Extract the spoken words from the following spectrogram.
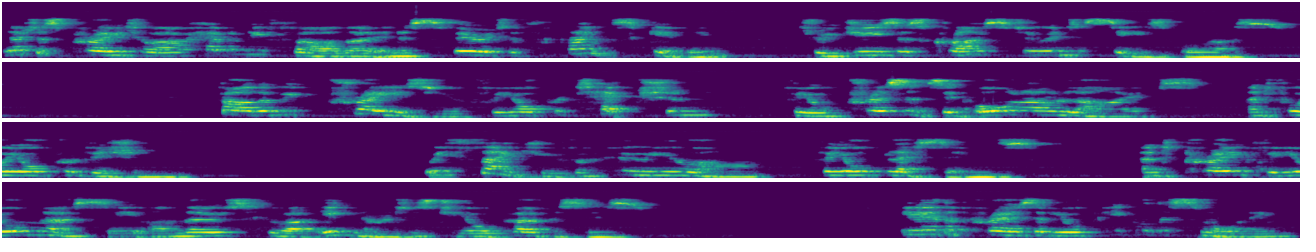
let us pray to our Heavenly Father in a spirit of thanksgiving through Jesus Christ who intercedes for us. Father, we praise you for your protection, for your presence in all our lives and for your provision. We thank you for who you are, for your blessings, and pray for your mercy on those who are ignorant as to your purposes. Hear the prayers of your people this morning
